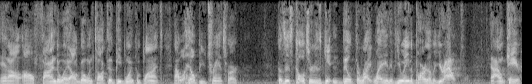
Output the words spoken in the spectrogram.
And I'll I'll find a way. I'll go and talk to the people in compliance. I will help you transfer. Because this culture is getting built the right way. And if you ain't a part of it, you're out. And I don't care.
